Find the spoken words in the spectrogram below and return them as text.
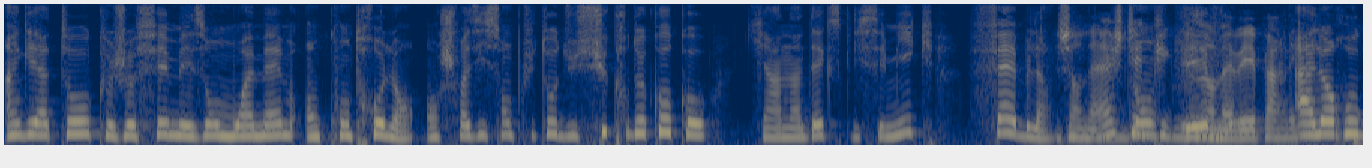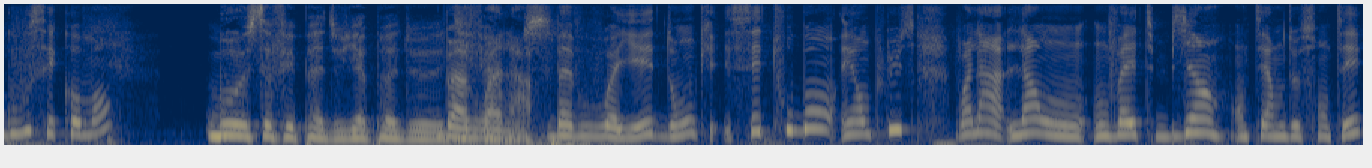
un gâteau que je fais maison moi-même en contrôlant, en choisissant plutôt du sucre de coco qui a un index glycémique faible. J'en ai acheté Donc, depuis que vous en avez parlé. Alors au goût, c'est comment? Bon, ça fait pas de, y a pas de bah voilà, bah vous voyez, donc c'est tout bon. Et en plus, voilà, là on, on va être bien en termes de santé.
